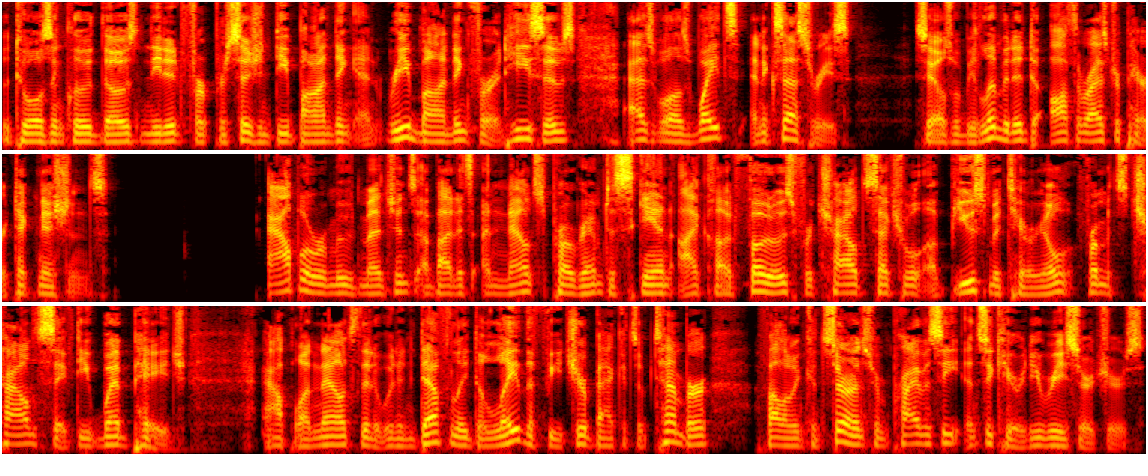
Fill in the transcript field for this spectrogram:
The tools include those needed for precision debonding and rebonding for adhesives, as well as weights and accessories. Sales will be limited to authorized repair technicians. Apple removed mentions about its announced program to scan iCloud photos for child sexual abuse material from its child safety webpage. Apple announced that it would indefinitely delay the feature back in September following concerns from privacy and security researchers.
